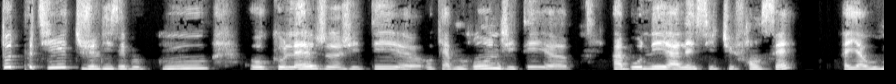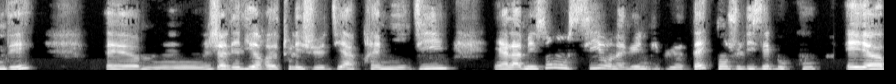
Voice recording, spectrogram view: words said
toute petite, je lisais beaucoup. Au collège, j'étais euh, au Cameroun, j'étais euh, abonnée à l'Institut français à Yaoundé. Euh, J'allais lire euh, tous les jeudis après-midi. Et à la maison aussi, on avait une bibliothèque dont je lisais beaucoup. Et euh,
